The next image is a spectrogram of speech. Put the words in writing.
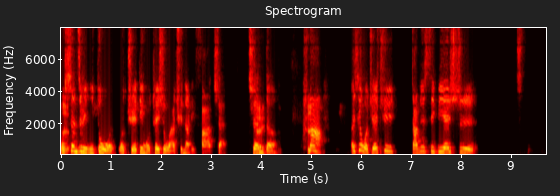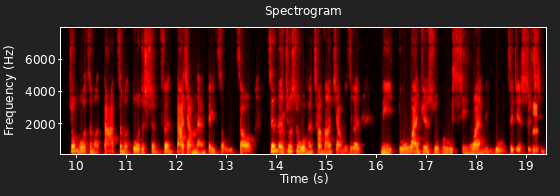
我甚至于一度我我决定我退休我要去那里发展，真的。那而且我觉得去 WCBA 是中国这么大，这么多的省份，大江南北走一遭，真的就是我们常常讲的这个。你读万卷书不如行万里路这件事情，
